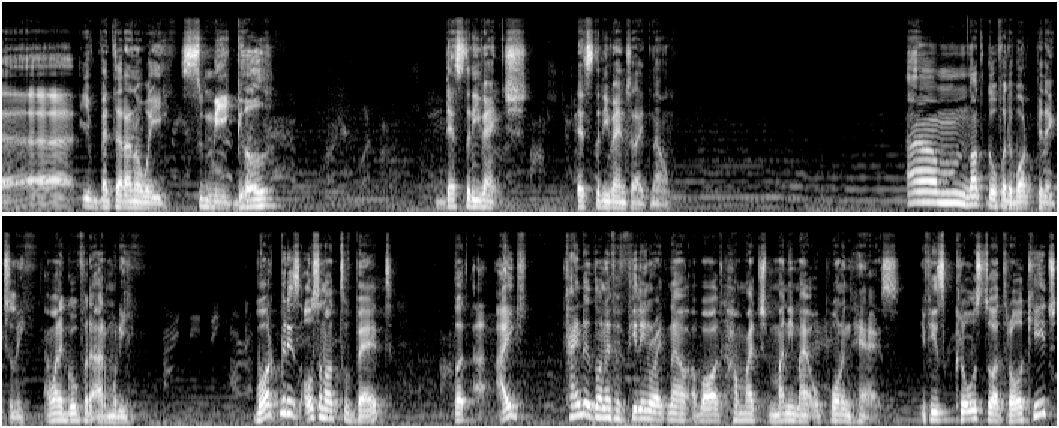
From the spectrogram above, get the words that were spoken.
Uh, you better run away, Smeagol. That's the revenge. That's the revenge right now. Um, not go for the Warg Pit actually. I want to go for the Armory. Warg Pit is also not too bad, but I kind of don't have a feeling right now about how much money my opponent has. If he's close to a troll cage,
